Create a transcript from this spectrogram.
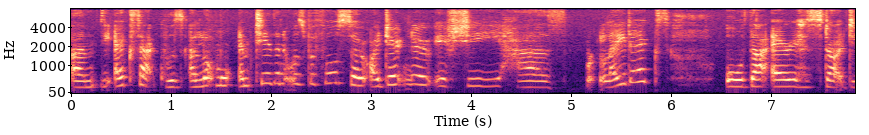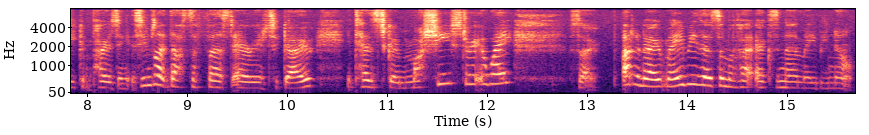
um, the egg sac was a lot more emptier than it was before, so I don't know if she has laid eggs or that area has started decomposing. It seems like that's the first area to go. It tends to go mushy straight away, so I don't know, maybe there's some of her eggs in there, maybe not.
